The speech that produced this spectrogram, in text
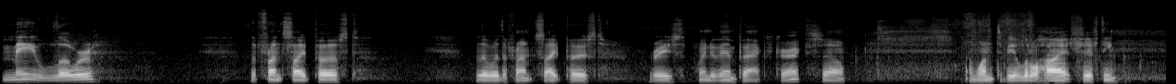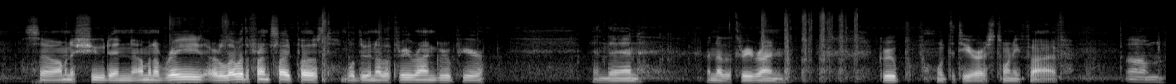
may lower the front sight post, lower the front sight post, raise the point of impact, correct? So I want it to be a little high at 50. So I'm going to shoot and I'm going to raise or lower the front side post. We'll do another three round group here. And then another three round group with the TRS-25. Um,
